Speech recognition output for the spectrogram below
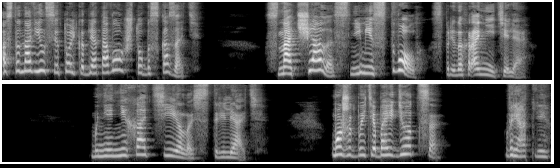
остановился только для того, чтобы сказать. Сначала сними ствол с предохранителя. Мне не хотелось стрелять. Может быть, обойдется? Вряд ли.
